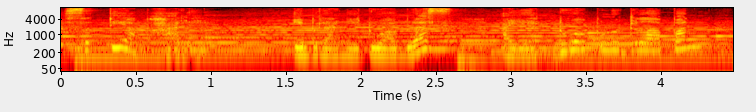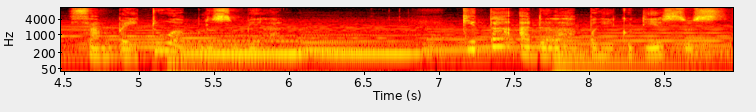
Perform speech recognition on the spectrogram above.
setiap hari. Ibrani 12 ayat 28 sampai 29. Kita adalah pengikut Yesus.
